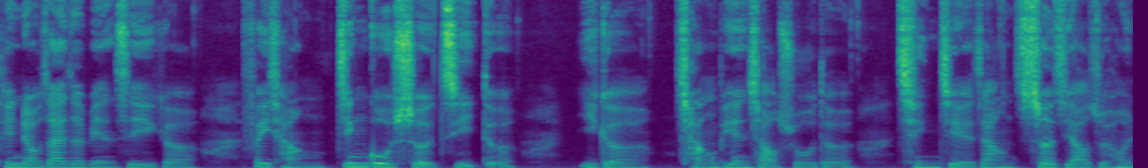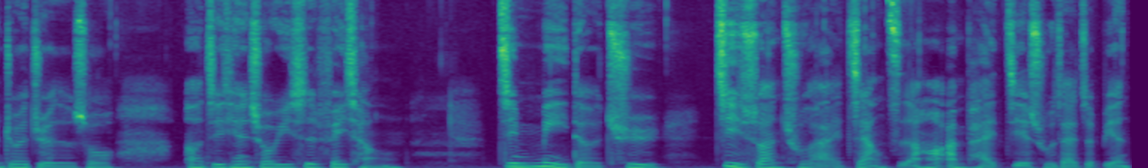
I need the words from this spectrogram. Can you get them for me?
停留在这边是一个非常经过设计的。一个长篇小说的情节，这样设计到最后，你就会觉得说，呃，吉田修一是非常精密的去计算出来这样子，然后安排结束在这边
